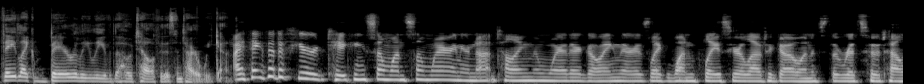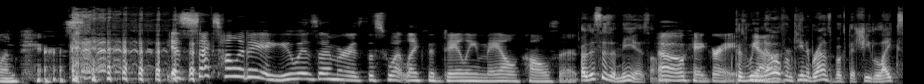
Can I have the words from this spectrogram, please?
they like barely leave the hotel for this entire weekend. I think that if you're taking someone somewhere and you're not telling them where they're going, there is like one place you're allowed to go, and it's the Ritz Hotel in Paris. is sex holiday a youism, or is this what like the Daily Mail calls it? oh, this is a meism. Oh, okay, great. Because we Yeah. know from Tina Brown's book that she likes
